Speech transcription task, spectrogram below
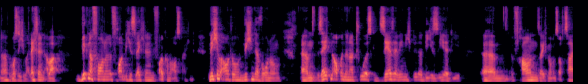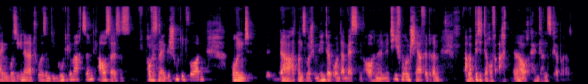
Ne? Du musst nicht immer lächeln, aber Blick nach vorne, freundliches Lächeln, vollkommen ausreichend. Nicht im Auto, nicht in der Wohnung, ähm, selten auch in der Natur. Es gibt sehr, sehr wenig Bilder, die ich sehe, die ähm, Frauen, sage ich mal, uns auch zeigen, wo sie in der Natur sind, die gut gemacht sind, außer es ist professionell geshootet worden. Und da hat man zum Beispiel im Hintergrund am besten auch eine, eine Tiefenunschärfe drin. Aber bitte darauf achten, ja, auch kein Ganzkörper oder so.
